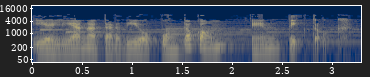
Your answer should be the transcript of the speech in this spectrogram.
y elianatardío.com en TikTok.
